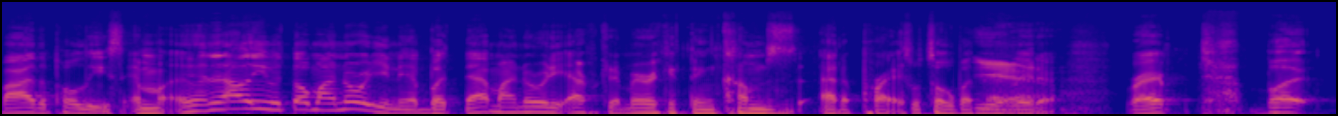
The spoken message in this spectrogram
by the police. And, and I'll even throw minority in there, but that minority African American thing comes at a price. We'll talk about that Yeah. later, right? But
